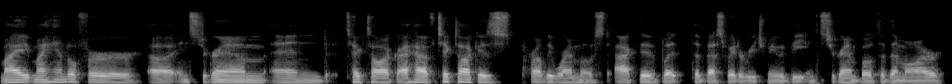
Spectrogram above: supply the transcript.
my my handle for uh Instagram and TikTok, I have TikTok is probably where I'm most active, but the best way to reach me would be Instagram. Both of them are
